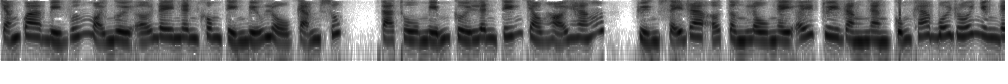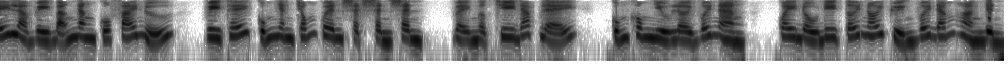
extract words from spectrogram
chẳng qua bị vướng mọi người ở đây nên không tiện biểu lộ cảm xúc, tạ thù mỉm cười lên tiếng chào hỏi hắn, chuyện xảy ra ở tầng lầu ngày ấy tuy rằng nàng cũng khá bối rối nhưng đấy là vì bản năng của phái nữ, vì thế cũng nhanh chóng quên sạch sành xanh, về ngật chi đáp lễ, cũng không nhiều lời với nàng, quay đầu đi tới nói chuyện với đám hoàng đình,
